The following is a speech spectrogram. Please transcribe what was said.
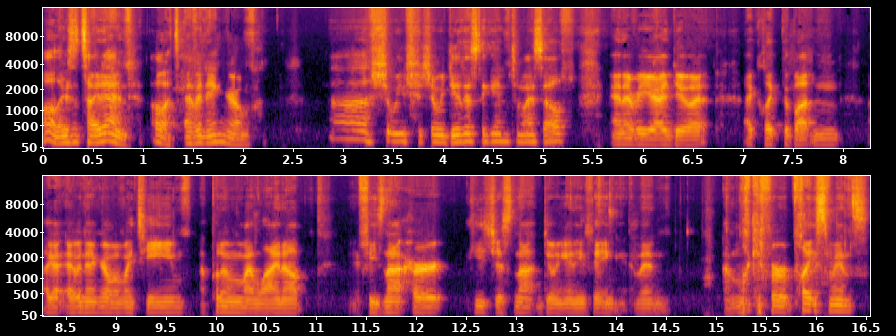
oh, there's a tight end. Oh, it's Evan Engram. Uh, should we should we do this again to myself? And every year I do it. I click the button. I got Evan Engram on my team. I put him in my lineup. If he's not hurt, he's just not doing anything. And then I'm looking for replacements.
